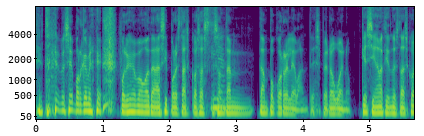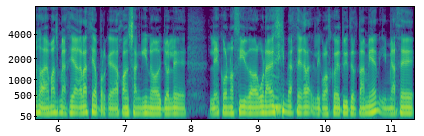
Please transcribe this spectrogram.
no sé por qué, me, por qué me pongo tan así por estas cosas que son tan, tan poco relevantes, pero bueno, que sigan haciendo estas cosas. Además me hacía gracia porque a Juan Sanguino yo le, le he conocido alguna vez y me hace le conozco de Twitter también y me hace,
